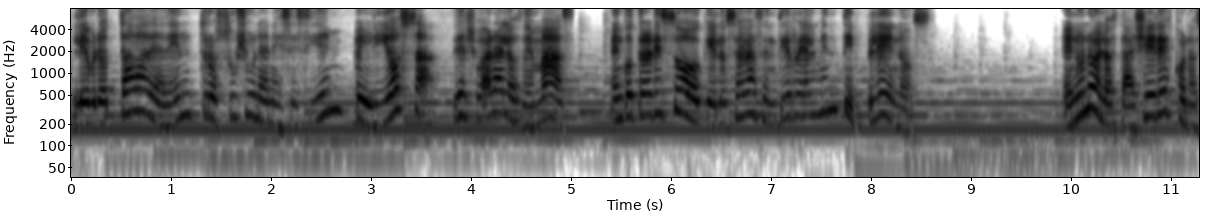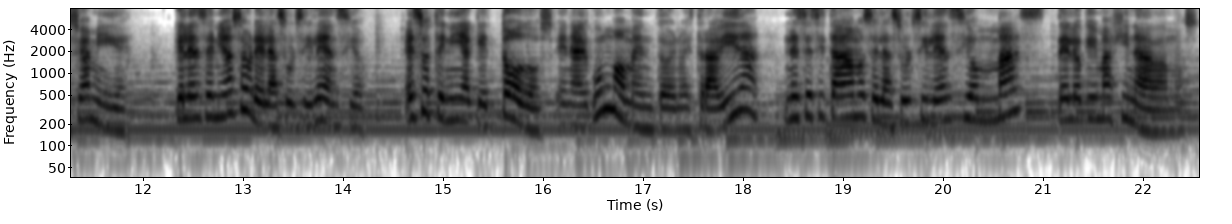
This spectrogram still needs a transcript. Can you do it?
Le brotaba de adentro suyo una necesidad imperiosa de ayudar a los demás, encontrar eso que los haga sentir realmente plenos. En uno de los talleres conoció a Miguel, que le enseñó sobre el azul silencio. Él sostenía que todos, en algún momento de nuestra vida, necesitábamos el azul silencio más de lo que imaginábamos.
